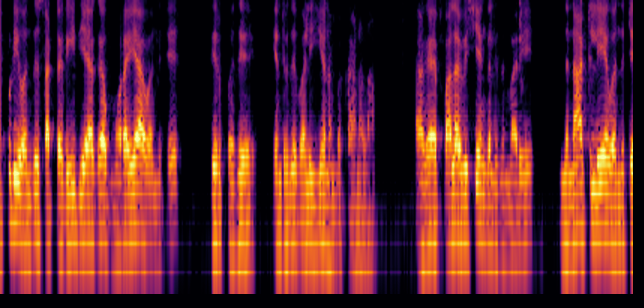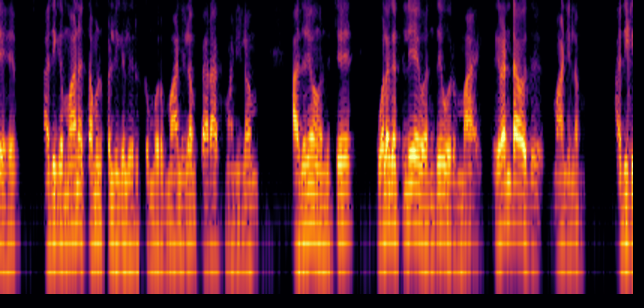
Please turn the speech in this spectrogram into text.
எப்படி வந்து சட்ட ரீதியாக முறையாக வந்துட்டு தீர்ப்பது என்றது வழியும் நம்ம காணலாம். ஆக பல விஷயங்கள் இந்த மாதிரி இந்த நாட்டிலேயே வந்துட்டு அதிகமான தமிழ் பள்ளிகள் இருக்கும் ஒரு மாநிலம் பேராக் மாநிலம். அதுலேயும் வந்துட்டு உலகத்திலே வந்து ஒரு மா இரண்டாவது மாநிலம் அதிக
